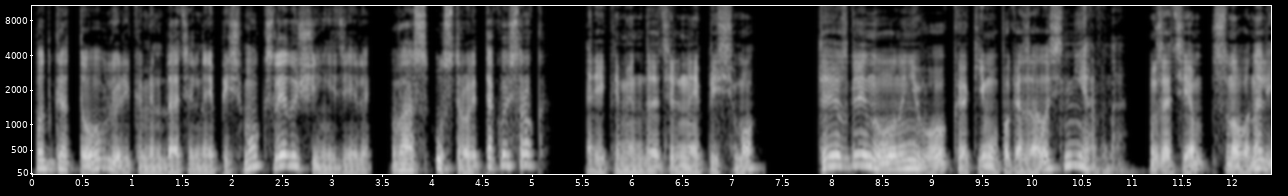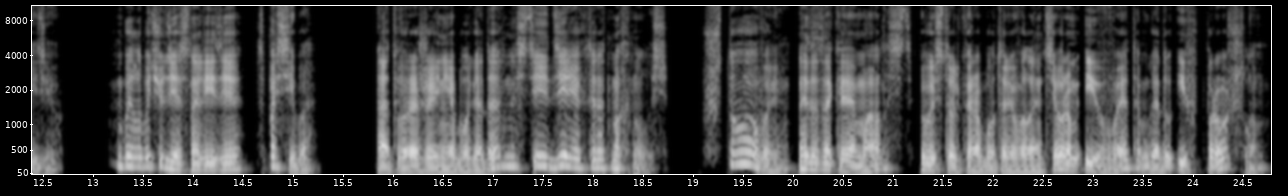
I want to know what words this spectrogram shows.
подготовлю рекомендательное письмо к следующей неделе. Вас устроит такой срок?» «Рекомендательное письмо?» Тея взглянула на него, как ему показалось, нервно. Затем снова на Лидию. «Было бы чудесно, Лидия, спасибо». От выражения благодарности директор отмахнулась. «Что вы, это такая малость. Вы столько работали волонтером и в этом году, и в прошлом».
